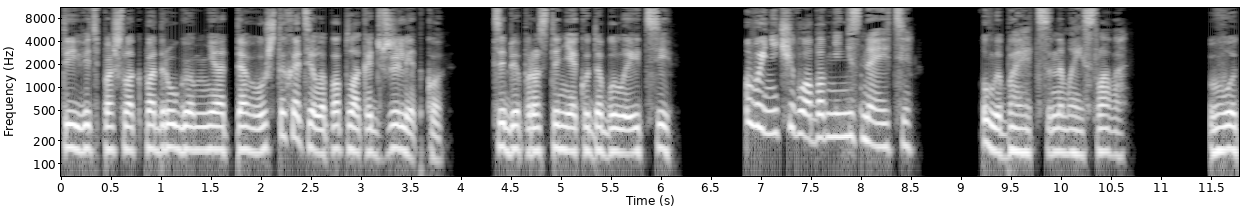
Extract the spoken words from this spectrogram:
Ты ведь пошла к подругам не от того, что хотела поплакать в жилетку. Тебе просто некуда было идти. Вы ничего обо мне не знаете. Улыбается на мои слова. Вот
